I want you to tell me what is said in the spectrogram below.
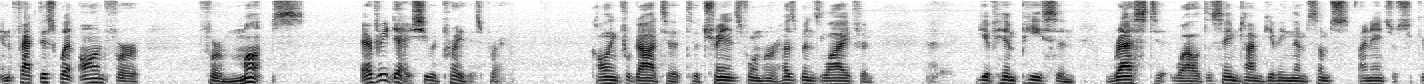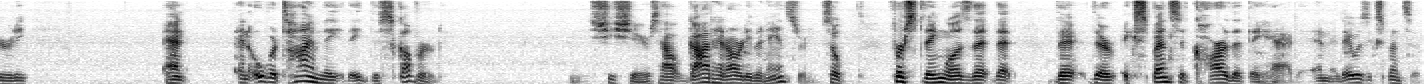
And in fact, this went on for for months. Every day she would pray this prayer, calling for God to, to transform her husband's life and uh, give him peace and rest while at the same time giving them some financial security. And and over time they, they discovered she shares how God had already been answering. So first thing was that that their their expensive car that they had, and it was expensive.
